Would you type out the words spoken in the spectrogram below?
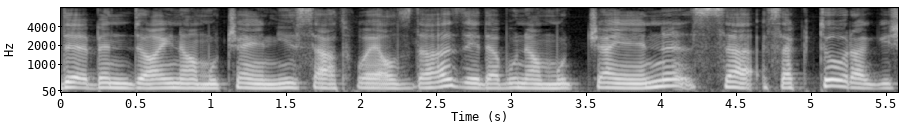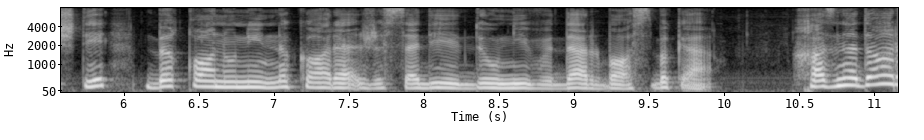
ده بنداینا موچه نیو ساوت ویلز ده زیده بونا موچه سکتورا گشتی به قانونی نکار جسدی دو نیو در باس بکه. خزندار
